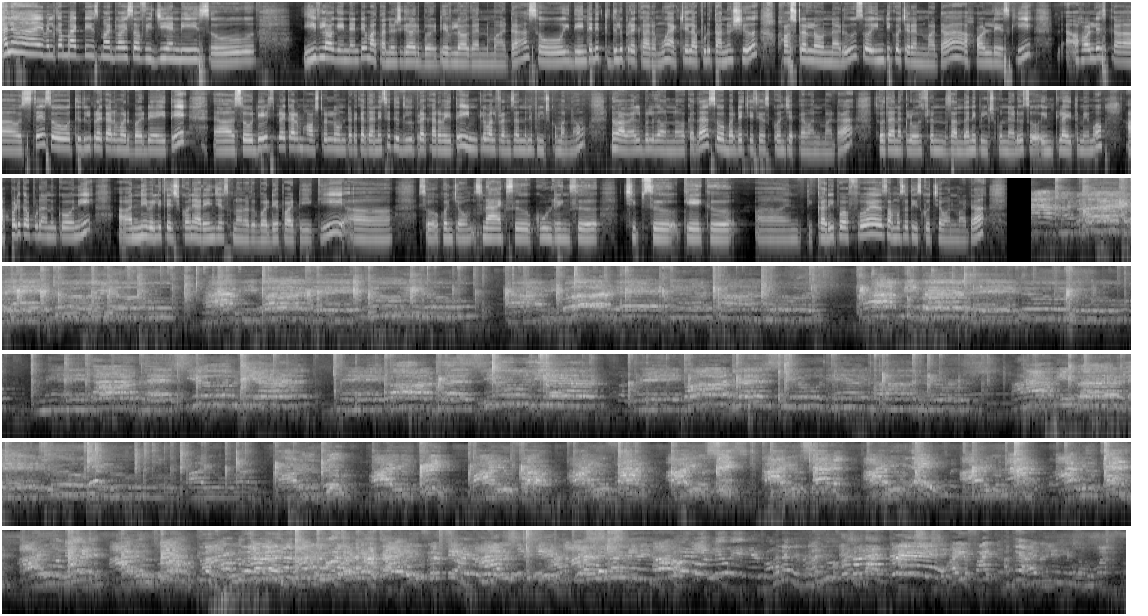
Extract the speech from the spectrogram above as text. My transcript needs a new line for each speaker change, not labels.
Hello hi welcome back to smart voice of Viji అండి. So ఈ vlog ఏంటంటే మా తనుష్ గారి బర్త్డే వ్లాగ్ అనమాట సో ఇది ఏంటంటే తిథుల ప్రకారము. యాక్చువల్ అప్పుడు తనుష్ హాస్టల్లో ఉన్నాడు. సో ఇంటికి వచ్చారనమాట హాలిడేస్కి హాలిడేస్ వస్తే సో తిథుల ప్రకారం వాడి బర్త్డే అయితే సో డేట్స్ ప్రకారం హాస్టల్లో ఉంటాడు కదా అనేసి తిథుల ప్రకారం అయితే ఇంట్లో వాళ్ళ ఫ్రెండ్స్ అందరినీ పిలుచుకోమన్నాం. నువ్వు అవైలబుల్గా ఉన్నావు కదా సో బర్త్డే చేసేసుకో అని చెప్పామన్నమాట. సో తన క్లోజ్ ఫ్రెండ్స్ అందరినీ పిలుచుకున్నాడు. సో ఇంట్లో అయితే మేము అప్పటికప్పుడు అనుకొని అన్నీ వెళ్ళి తెచ్చుకొని అరేంజ్ చేసుకున్నాను బర్త్డే పార్టీకి సో కొంచెం snacks cool drinks chips cake curry puff samosa తీసుకొచ్చామన్నమాట.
